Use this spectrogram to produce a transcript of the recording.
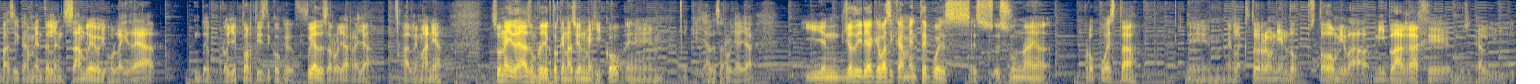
básicamente el ensamble o, o la idea de proyecto artístico que fui a desarrollar allá, a Alemania. Es una idea, es un proyecto que nació en México eh, y que ya desarrolla allá. Y en- yo diría que básicamente pues es, es una propuesta eh, en la que estoy reuniendo pues, todo mi, ba- mi bagaje musical y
